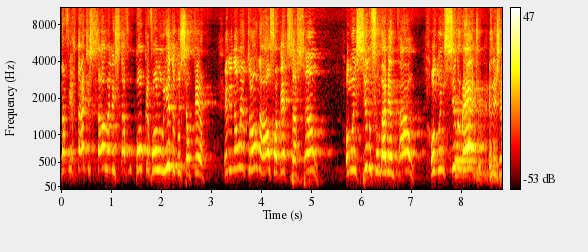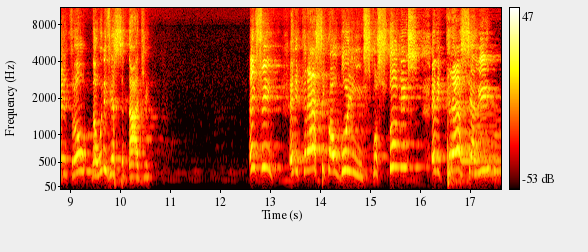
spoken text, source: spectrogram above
Na verdade, Saulo ele estava um pouco evoluído do seu tempo. Ele não entrou na alfabetização, ou no ensino fundamental, ou no ensino médio. Ele já entrou na universidade. Enfim, ele cresce com alguns costumes, ele cresce ali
